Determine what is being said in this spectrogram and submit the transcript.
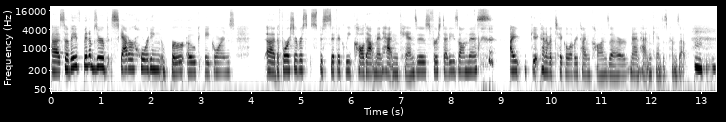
Uh, so they've been observed scatter hoarding bur oak acorns. Uh, the Forest Service specifically called out Manhattan, Kansas for studies on this. I get kind of a tickle every time Konza or Manhattan, Kansas comes up. Mhm.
